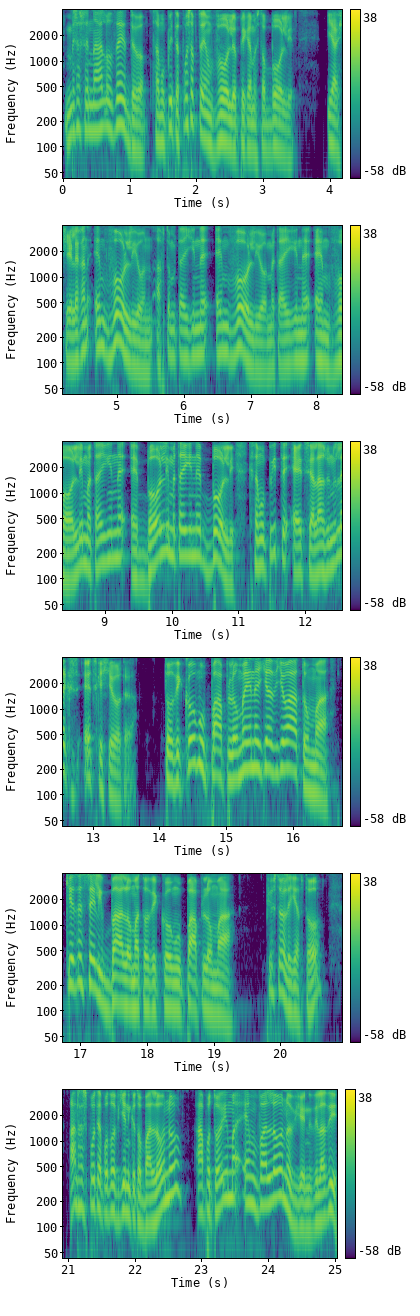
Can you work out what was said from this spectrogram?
μέσα σε ένα άλλο δέντρο. Θα μου πείτε πώς από το εμβόλιο πήγαμε στον μπόλι; Οι αρχαίοι έλεγαν εμβόλιον. Αυτό μετά έγινε εμβόλιο. Μετά έγινε εμβόλι. Μετά έγινε εμπόλι. Μετά έγινε μπόλι. Και θα μου πείτε έτσι αλλάζουν οι λέξεις. Έτσι και χειρότερα. Το δικό μου πάπλωμα είναι για δύο άτομα και δεν θέλει μπάλωμα το δικό μου πάπλωμα. Ποιος το έλεγε αυτό; Αν σας πω ότι από εδώ βγαίνει και το μπαλόνο, από το ρήμα εμβαλώνω βγαίνει. Δηλαδή,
